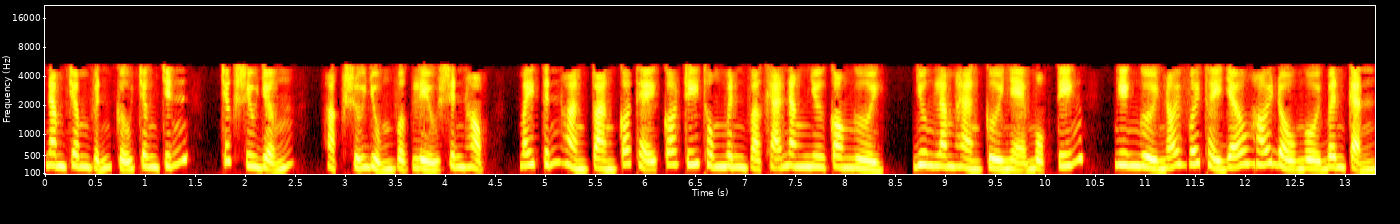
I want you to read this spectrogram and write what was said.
nam châm vĩnh cửu chân chính, chất siêu dẫn, hoặc sử dụng vật liệu sinh học, máy tính hoàn toàn có thể có trí thông minh và khả năng như con người. Dương Lâm Hàn cười nhẹ một tiếng, nghiêng người nói với thầy giáo hói đầu ngồi bên cạnh,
